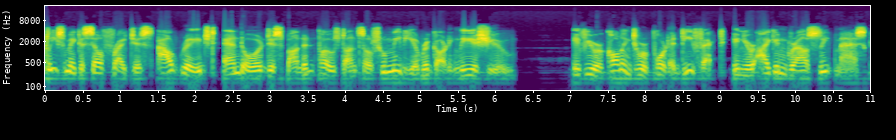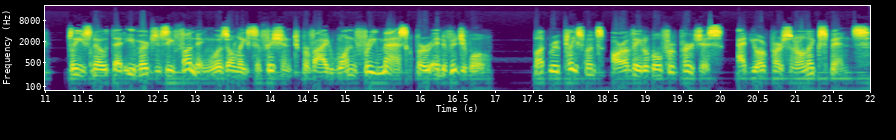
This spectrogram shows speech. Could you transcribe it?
please make a self-righteous, outraged, and or despondent post on social media regarding the issue. If you are calling to report a defect in your Eigengrau sleep mask, please note that emergency funding was only sufficient to provide one free mask per individual, but replacements are available for purchase at your personal expense.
